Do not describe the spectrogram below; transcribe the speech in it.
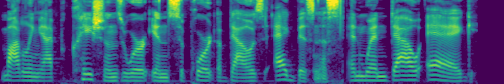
modeling applications were in support of Dow's ag business. And when Dow Ag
